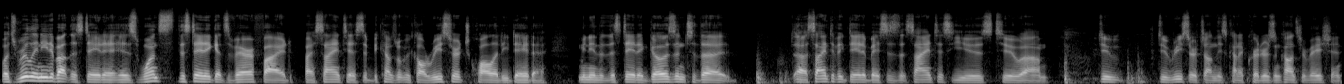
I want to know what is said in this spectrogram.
what's really neat about this data is once this data gets verified by scientists, it becomes what we call research quality data, meaning that this data goes into the uh, scientific databases that scientists use to um, do, do research on these kind of critters and conservation.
